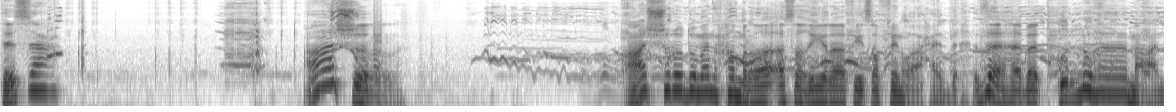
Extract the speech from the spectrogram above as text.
تسع عشر. عشر دمى حمراء صغيرة في صف واحد. ذهبت كلها معا.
